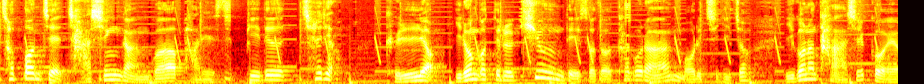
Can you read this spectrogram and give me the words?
첫 번째 자신감과 발의 스피드, 체력. 근력 이런 것들을 키우는 데 있어서 탁월한 머리치기죠. 이거는 다 아실 거예요.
